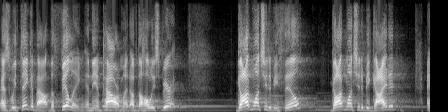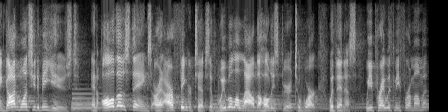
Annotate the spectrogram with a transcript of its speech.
as we think about the filling and the empowerment of the Holy Spirit. God wants you to be filled, God wants you to be guided, and God wants you to be used. And all those things are at our fingertips if we will allow the Holy Spirit to work within us. Will you pray with me for a moment?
